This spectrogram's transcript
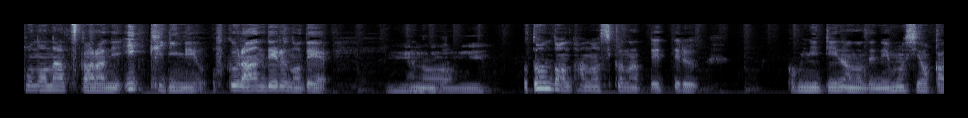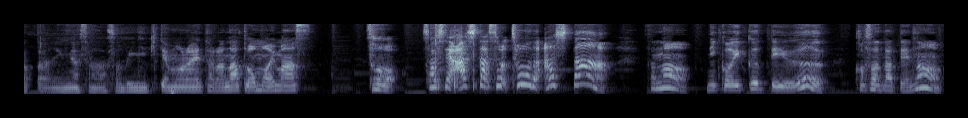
この夏からね、一気にね、膨らんでるので、あのへどんどん楽しくなっていってるコミュニティなのでね、もしよかったらね、皆さん遊びに来てもらえたらなと思います。そう。そして明日、そちょうど明日、その、ニコ行くっていう子育ての、あ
